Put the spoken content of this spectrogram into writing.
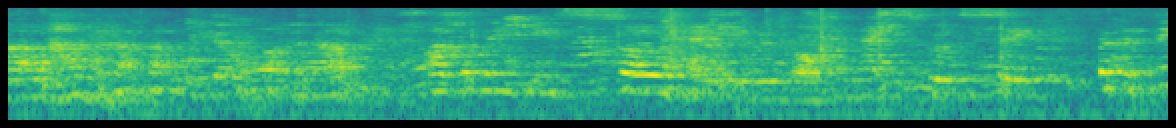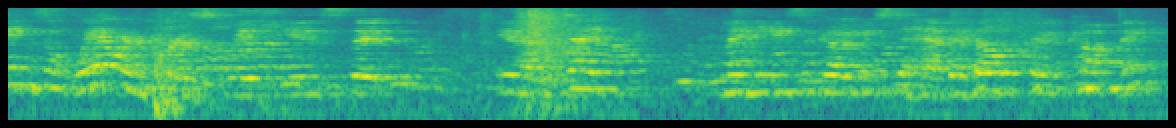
la la. we don't want to know. I believe he's so happy with Rob, and that's good to see. But the things that we're impressed is that you know, Dad many years ago used to have a health food company.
